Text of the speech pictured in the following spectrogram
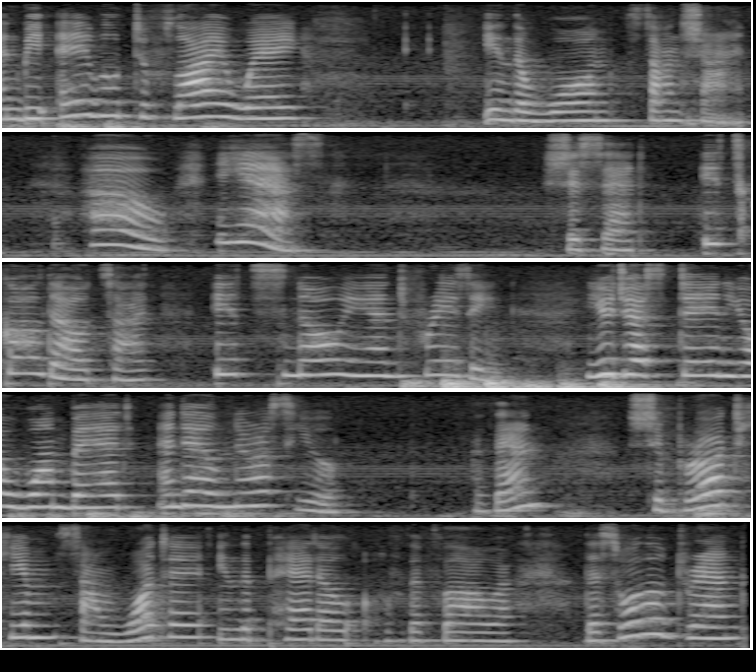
and be able to fly away in the warm sunshine." "Oh, yes," she said. "It's cold outside. It's snowing and freezing. You just stay in your warm bed and I'll nurse you." Then she brought him some water in the petal of the flower. The swallow drank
